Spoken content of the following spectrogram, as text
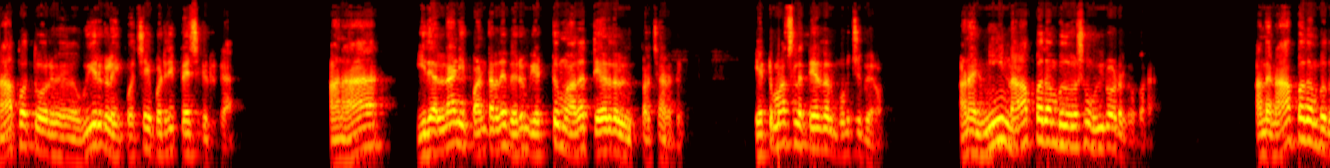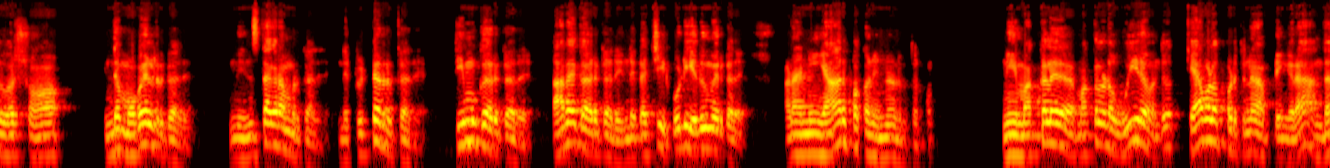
நாற்பத்தோரு உயிர்களை கொச்சைப்படுத்தி பேசிக்கிட்டு இருக்க. ஆனா இதெல்லாம் நீ பண்றது வெறும் எட்டு மாத தேர்தல் பிரச்சாரத்துக்கு. எட்டு மாசத்துல தேர்தல் முடிச்சு போயிடும் ஆனா நீ நாற்பது ஐம்பது வருஷம் உயிரோடு இருக்க போற. அந்த நாற்பது ஐம்பது வருஷம் இந்த மொபைல் இருக்காது இந்த இன்ஸ்டாகிராம் இருக்காது இந்த ட்விட்டர் இருக்காது திமுக இருக்காது தாவேகா இருக்காது இந்த கட்சி கொடி எதுவுமே இருக்காது. ஆனா நீ யார் பக்கம் நின்று இருக்கும் நீ மக்களை மக்களோட உயிரை வந்து கேவலப்படுத்தின அப்படிங்கிற அந்த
